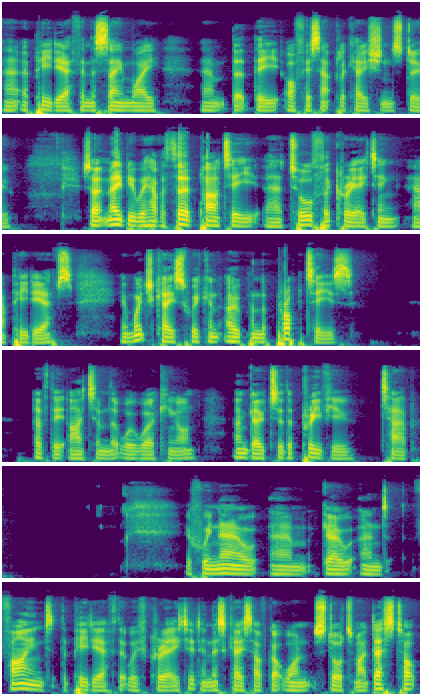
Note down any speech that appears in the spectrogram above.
uh, a PDF in the same way um, that the Office applications do. So it may be we have a third-party uh, tool for creating our PDFs, in which case we can open the properties of the item that we're working on and go to the Preview tab. If we now um, go and find the PDF that we've created, in this case I've got one stored to my desktop,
